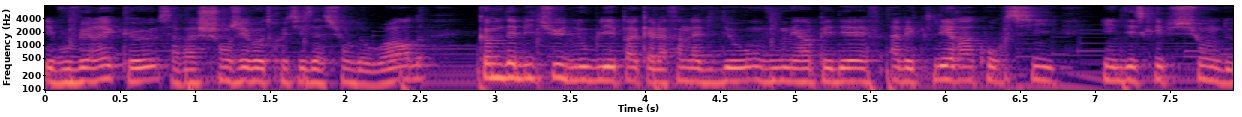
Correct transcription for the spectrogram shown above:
et vous verrez que ça va changer votre utilisation de Word, comme d'habitude, n'oubliez pas qu'à la fin de la vidéo, on vous met un PDF avec les raccourcis et une description de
